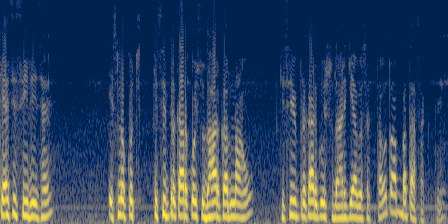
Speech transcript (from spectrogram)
कैसी सीरीज़ है। इसमें कुछ, किसी प्रकार कोई सुधार करना हो, किसी भी प्रकार कोई सुधार की आवश्यकता हो तो आप बता सकते हैं।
